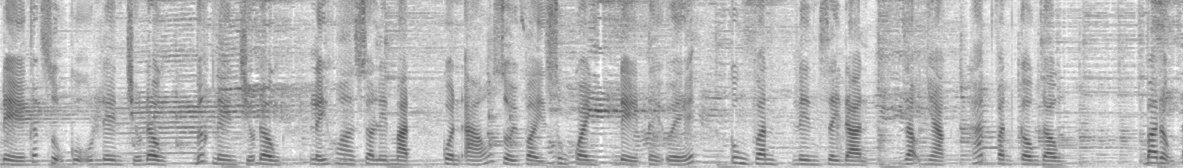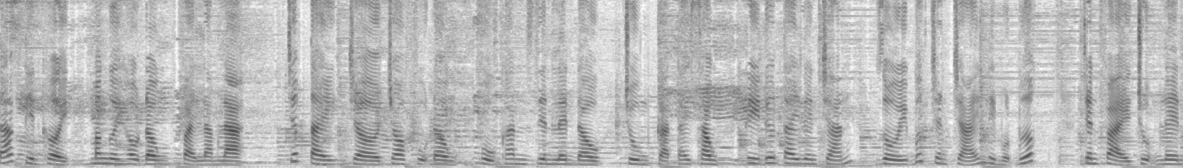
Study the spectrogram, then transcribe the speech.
để các dụng cụ lên chiếu đồng, bước lên chiếu đồng, lấy hoa xoa lên mặt, quần áo rồi vẩy xung quanh để tẩy uế, cung văn lên dây đàn, dạo nhạc, hát văn công đồng. Ba động tác tiền khởi mà người hầu đồng phải làm là chấp tay chờ cho phụ đồng phủ khăn diên lên đầu, chùm cả tay xong thì đưa tay lên chán rồi bước chân trái lên một bước. Chân phải trụm lên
